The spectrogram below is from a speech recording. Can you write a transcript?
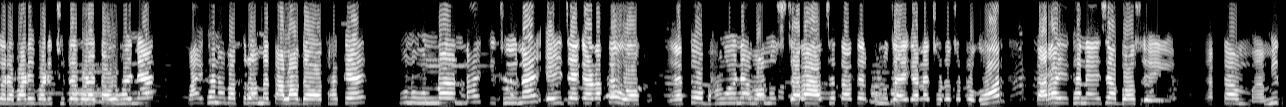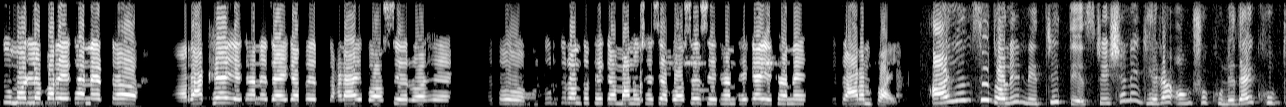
করে বাড়ি বাড়ি ছুটে বেড়ায় তাও হয় না। পায়খানা বাথরুমে তালা দেওয়া থাকে। কোনো উন্নয়ন নাই কিছুই নাই। এই জায়গাটাতে এত ভাঙনে মানুষ যারা আছে তাদের কোনো জায়গা নাই ছোট ছোট ঘর। তারা এখানে এসে বস একটা মৃত্যু মরলে পরে এখানে একটা রাখে এখানে জায়গাতে দাঁড়ায় বসে রহে। তো দূর দূরান্ত থেকে মানুষ এসে বসে সেখান থেকে এখানে একটু আরাম পায়। আইএনসি দলের নেতৃত্বে স্টেশনে ঘেরা অংশ খুলে দেয় ক্ষুব্ধ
